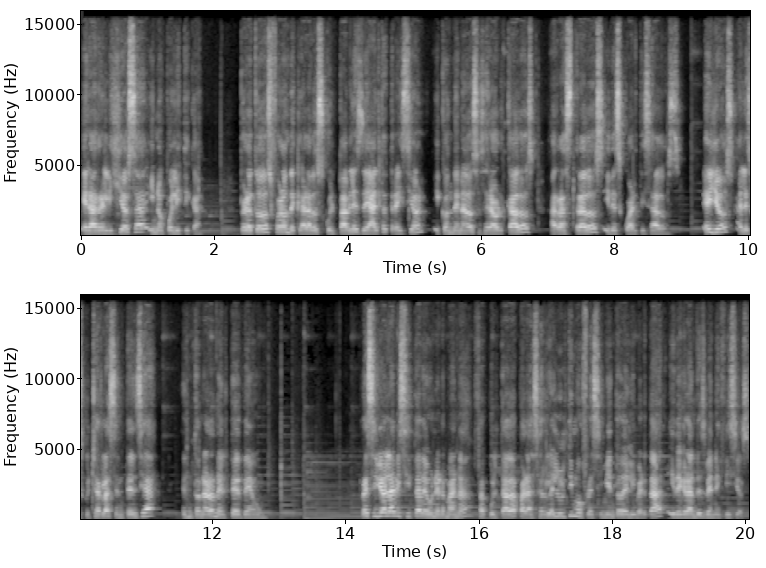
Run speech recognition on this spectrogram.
era religiosa y no política, pero todos fueron declarados culpables de alta traición y condenados a ser ahorcados, arrastrados y descuartizados. Ellos, al escuchar la sentencia, entonaron el Te Deum. Recibió la visita de una hermana facultada para hacerle el último ofrecimiento de libertad y de grandes beneficios,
